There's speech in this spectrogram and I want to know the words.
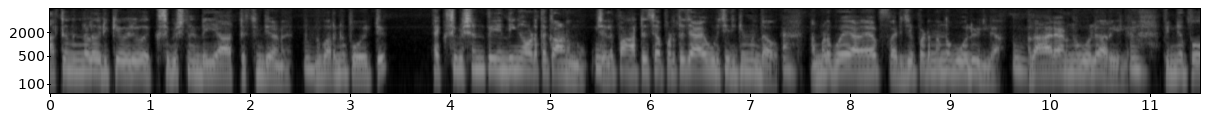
ആർട്ട് നിങ്ങൾ ഒരിക്കൽ ഒരു എക്സിബിഷൻ ഉണ്ട് ഈ ആർട്ടിസ്റ്റിന്റെയാണ് എന്ന് പറഞ്ഞു പോയിട്ട് എക്സിബിഷൻ പെയിന്റിങ് അവിടത്തെ കാണുന്നു. ചിലപ്പോൾ ആർട്ടിസ്റ്റ് അപ്പുറത്ത് ചായ കുടിച്ചിരിക്കുന്നുണ്ടാവും. നമ്മൾ പോയി അയാളെ പരിചയപ്പെടുന്നെന്ന് പോലും ഇല്ല. അത് ആരാണെന്ന് പോലും അറിയില്ല. പിന്നെ ഇപ്പോ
